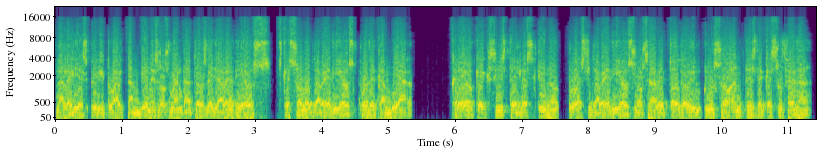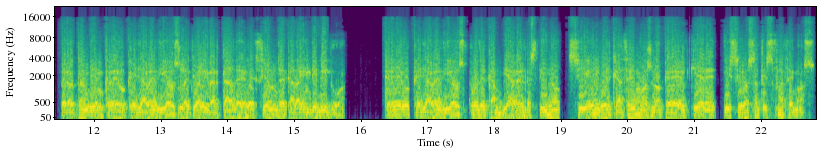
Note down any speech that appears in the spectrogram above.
La ley espiritual también es los mandatos de Yahvé Dios, que solo Yahvé Dios puede cambiar. Creo que existe el destino, pues Yahvé Dios lo sabe todo incluso antes de que suceda, pero también creo que Yahvé Dios le dio libertad de elección de cada individuo. Creo que Yahvé Dios puede cambiar el destino, si Él ve que hacemos lo que Él quiere, y si lo satisfacemos.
